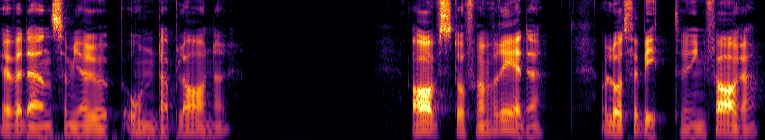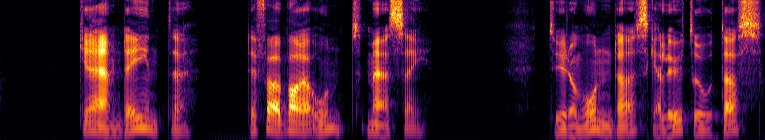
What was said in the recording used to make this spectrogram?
över den som gör upp onda planer. Avstå från vrede och låt förbittring fara. Gräm dig inte, det för bara ont med sig. Ty de onda skall utrotas,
